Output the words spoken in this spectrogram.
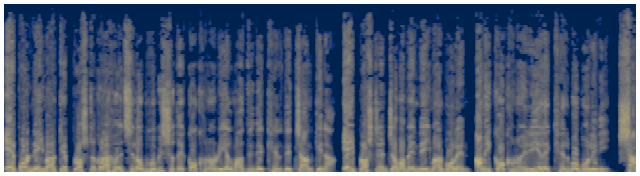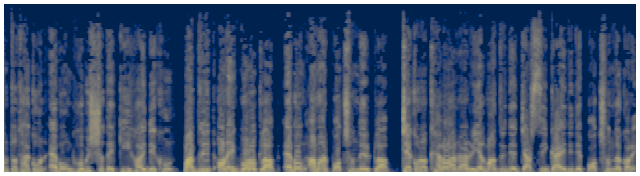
এরপর নেইমারকে প্রশ্ন করা হয়েছিল ভবিষ্যতে কখনো রিয়েল মাদ্রিদে খেলতে চান কিনা। এই প্রশ্নের জবাবে নেইমার বলেন, আমি কখনোই রিয়েলে খেলব বলিনি। শান্ত থাকুন এবং ভবিষ্যতে কি হয় দেখুন। মাদ্রিদ অনেক বড় ক্লাব এবং আমার পছন্দের ক্লাব। যে কোনো খেলোয়াড়রা রিয়েল মাদ্রিদের জার্সি গায়ে দিতে পছন্দ করে।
